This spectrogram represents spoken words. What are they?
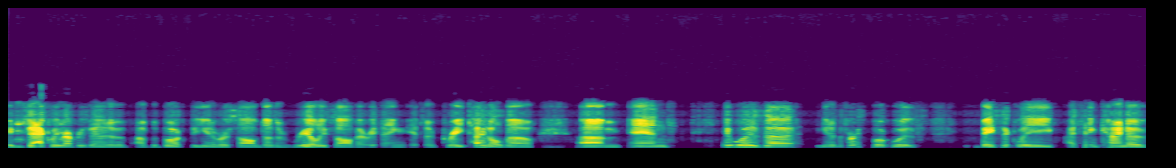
exactly representative of the book. The universe solved doesn't really solve everything. It's a great title though, um, and it was uh, you know the first book was basically, I think, kind of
